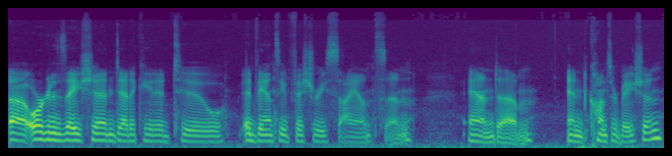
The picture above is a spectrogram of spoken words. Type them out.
uh, organization dedicated to advancing fisheries science and and um, and conservation.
